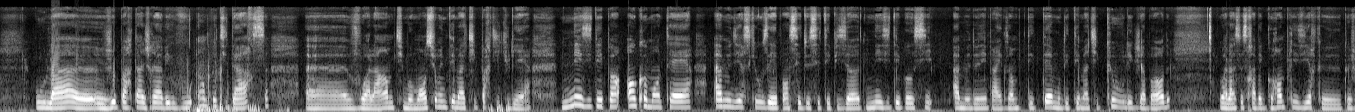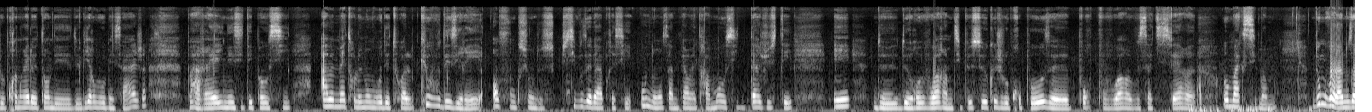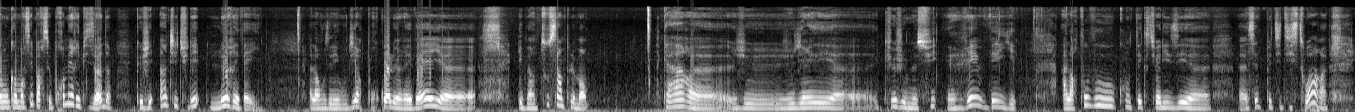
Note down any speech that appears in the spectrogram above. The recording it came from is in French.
où là, euh, je partagerai avec vous un petit ars. Euh, voilà, un petit moment sur une thématique particulière. N'hésitez pas en commentaire à me dire ce que vous avez pensé de cet épisode. N'hésitez pas aussi à me donner par exemple des thèmes ou des thématiques que vous voulez que j'aborde. Voilà, ce sera avec grand plaisir que, je prendrai le temps de, lire vos messages. Pareil, n'hésitez pas aussi à me mettre le nombre d'étoiles que vous désirez en fonction de si vous avez apprécié ou non. Ça me permettra moi aussi d'ajuster et de, revoir un petit peu ce que je vous propose euh, pour pouvoir vous satisfaire euh, au maximum. Donc voilà, nous allons commencer par ce premier épisode que j'ai intitulé Le réveil. Alors vous allez vous dire pourquoi le réveil euh, Eh bien tout simplement car je, dirais que je me suis réveillée. Alors pour vous contextualiser cette petite histoire,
